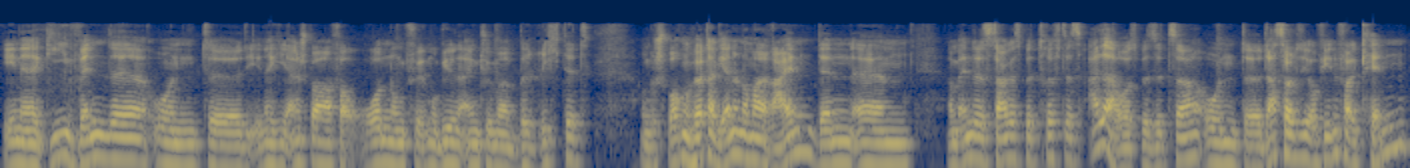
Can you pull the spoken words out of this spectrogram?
Energiewende und äh, die Energieeinsparverordnung für Immobilieneigentümer berichtet und gesprochen. Hört da gerne nochmal rein, denn ähm, am Ende des Tages betrifft es alle Hausbesitzer und äh, das solltet ihr auf jeden Fall kennen,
